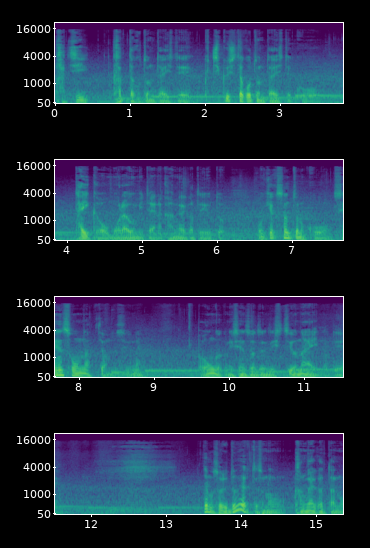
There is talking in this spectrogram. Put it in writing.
勝ち勝ったことに対して駆逐したことに対してこう対価をもらうみたいな考え方でいうとお客さんとのこう戦争になっちゃうんですよね。やっぱ音楽に戦争は全然必要ないのででもそれどうやってその考え方の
